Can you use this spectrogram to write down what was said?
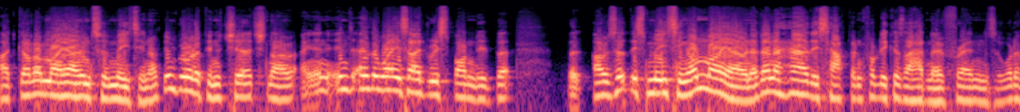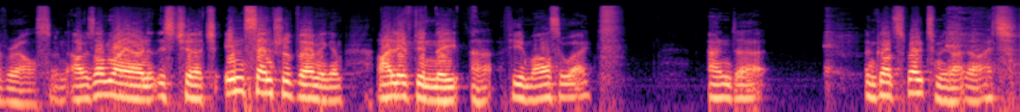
I'd gone on my own to a meeting. I'd been brought up in a church now. In, in other ways, I'd responded, but, but I was at this meeting on my own. I don't know how this happened, probably because I had no friends or whatever else. And I was on my own at this church in central Birmingham. I lived in the uh, a few miles away. And, uh, and God spoke to me that night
